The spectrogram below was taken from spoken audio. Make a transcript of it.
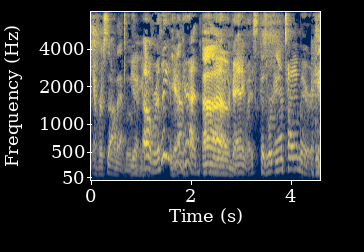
Never saw that movie. Yeah. oh, really? Oh Yeah. my god. Um, Oh, okay. Anyways, Because we're anti-American.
